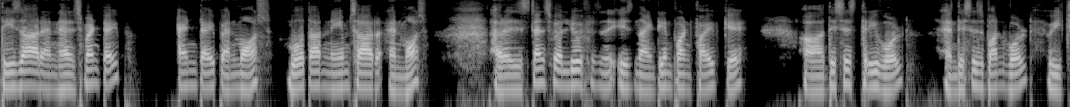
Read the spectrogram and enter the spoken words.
these are enhancement type N type NMOS both our names are NMOS resistance value is 19.5 K. Uh, this is 3 volt and this is 1 volt which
